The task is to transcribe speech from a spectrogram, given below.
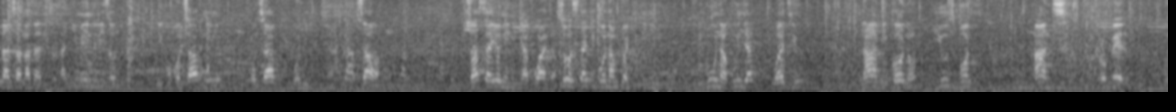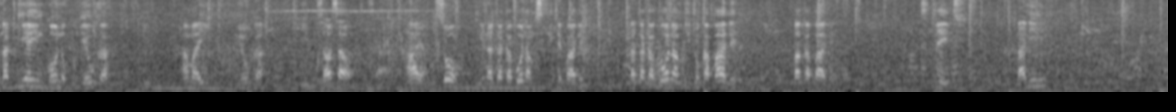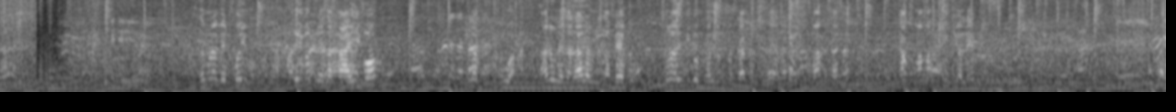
That's another reason. the main reason ni kuconserve nini? Conserve body. Sawa. Sasa hiyo ni nini ya kwanza. So sitaki kuona mtu akimini miguu. Miguu unakunja towards you. Na mikono use both hands propel. Unatumia hii mkono kugeuka ama hii kugeuka. Sawa sawa? Haya. So ninataka kuona msipite pale. Nataka kuona mkitoka pale mpaka pale straight na nini tuko hivyo. Sasa hivyo tunaweza kaa hivyo bila kufungua. Hata unaweza lala, unaweza bebo. Sasa hivyo ndio tunataka. Haya, sasa. Nataka kusimama kichwa leg. Eh,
